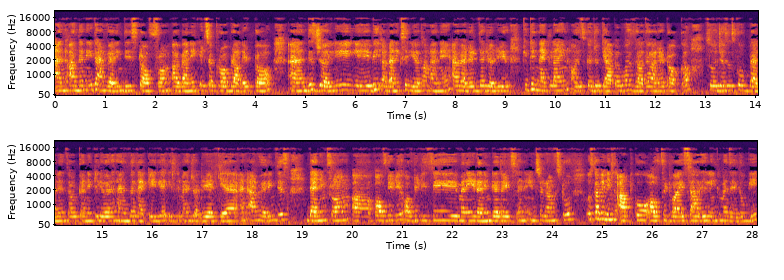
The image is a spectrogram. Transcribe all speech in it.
And underneath I am wearing this top from Urbanic it's a crop bralette top and this jewellery ये भी अर्बैनिक से लिया था मैंने. आई वेडेड द ज्वेलरी क्योंकि नेक लाइन और इसका जो गैप है बहुत ज़्यादा आ रहा है टॉप का. सो so, जस्ट उसको बैलेंस आउट करने के लिए और द नेक एरिया इसलिए मैंने ज्वेलरी एड किया है. And I am wearing this denim from off duty off duty से मैंने ये डेनिम लिया था. इट्स एन इंस्टाग्राम स्टोर उसका भी लिंक आपको आउटफिट वाइज सारे लिंक मैं दे दूँगी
